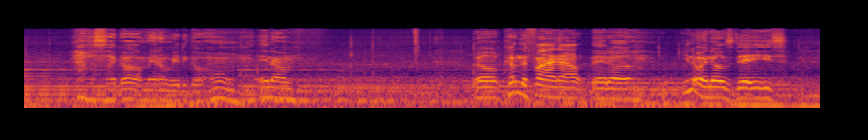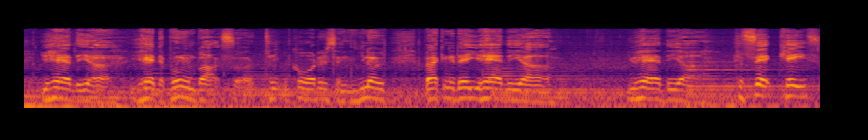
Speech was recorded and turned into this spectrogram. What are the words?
I was like, oh man, I'm ready to go home. And um, well, come to find out that uh, you know, in those days, you had the uh, you had the boom box uh, tape recorders, and you know, back in the day, you had the uh, you had the uh, cassette case,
